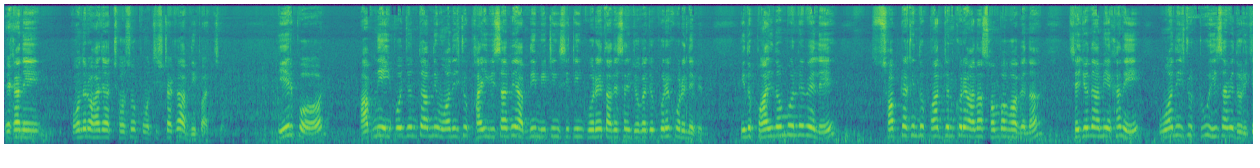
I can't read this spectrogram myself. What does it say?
এখানে পনেরো হাজার ছশো পঁচিশ টাকা আপনি পাচ্ছেন। এরপর আপনি এই পর্যন্ত আপনি ওয়ান ইস টু ফাইভ হিসাবে আপনি মিটিং সিটিং করে তাদের সাথে যোগাযোগ করে করে নেবেন। কিন্তু পাঁচ নম্বর লেভেলে সবটা কিন্তু পাঁচজন করে আনা সম্ভব হবে না। সেই জন্য আমি এখানে ওয়ান ইস টু টু হিসাবে ধরেছি।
